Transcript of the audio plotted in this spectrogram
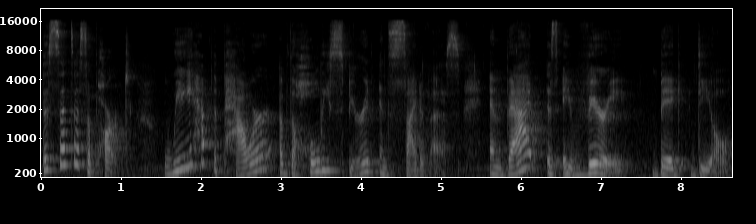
this sets us apart. We have the power of the Holy Spirit inside of us, and that is a very big deal.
